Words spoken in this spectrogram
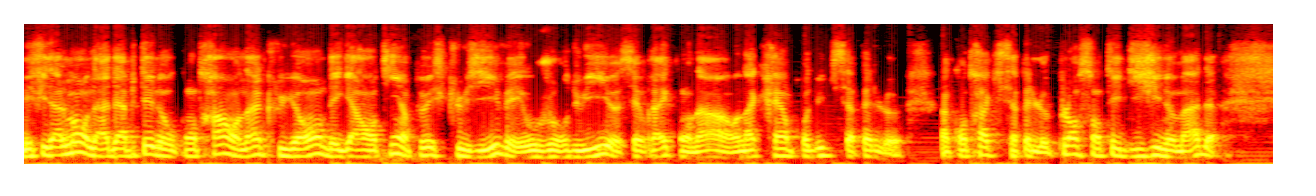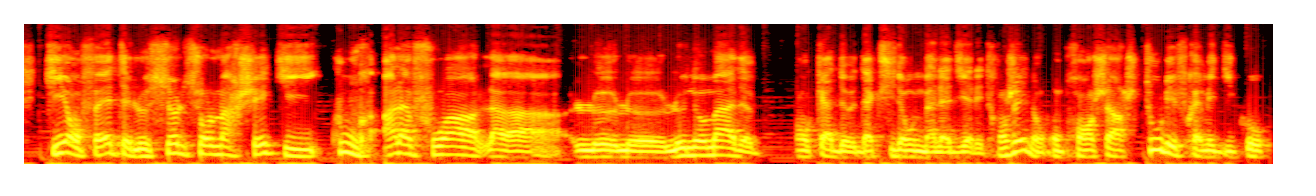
Mais finalement on a adapté nos contrats en incluant des garanties un peu exclusives. Et aujourd'hui c'est vrai qu'on a on a créé un produit qui s'appelle le un contrat qui s'appelle le plan santé Qui en fait est le seul sur le marché qui couvre à la fois la, le, le, nomade en cas d'accident ou de maladie à l'étranger. Donc, on prend en charge tous les frais médicaux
